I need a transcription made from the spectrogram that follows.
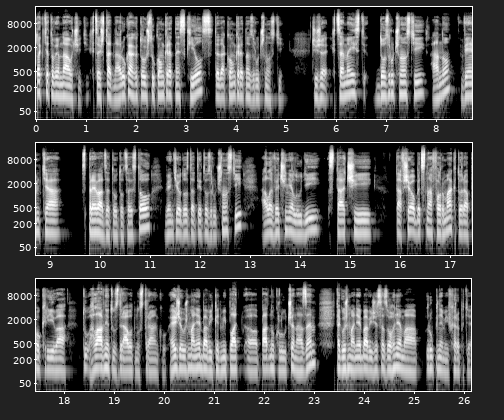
tak ťa to viem naučiť. Chceš stať na rukách, to už sú konkrétne skills, teda konkrétne zručnosti. Čiže chceme ísť do zručnosti, áno, viem ťa sprevádzať touto cestou, viem ti odozdať tieto zručnosti, ale väčšine ľudí stačí tá všeobecná forma, ktorá pokrýva tú, hlavne tú zdravotnú stránku. Hej, že už ma nebaví, keď mi pla, uh, padnú kľúče na zem, tak už ma nebaví, že sa zohnem a rúpne mi v chrbte.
